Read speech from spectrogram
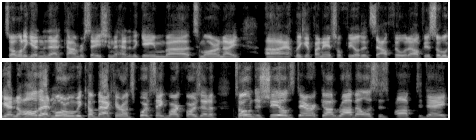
So I want to get into that conversation ahead of the game uh, tomorrow night uh, at Lincoln Financial Field in South Philadelphia. So we'll get into all that more when we come back here on Sports Take. Marc Farzetta, Tone DeShields, Derrick Gunn, Rob Ellis is off today,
